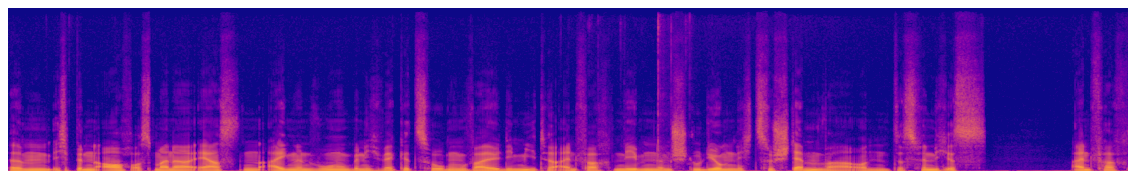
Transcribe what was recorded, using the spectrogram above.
ähm, ich bin auch aus meiner ersten eigenen Wohnung bin ich weggezogen, weil die Miete einfach neben einem Studium nicht zu stemmen war. Und das finde ich ist einfach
